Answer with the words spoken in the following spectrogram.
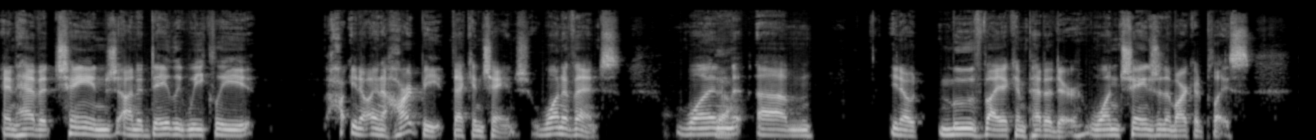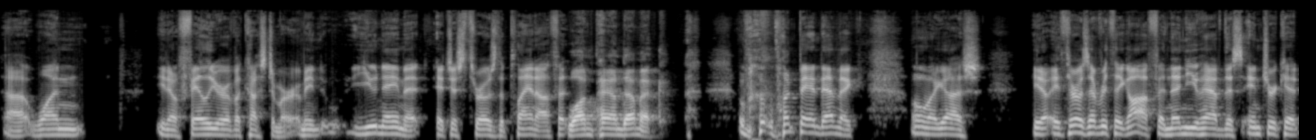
and have it change on a daily weekly you know in a heartbeat that can change one event one um, you know move by a competitor one change in the marketplace uh, one you know failure of a customer i mean you name it it just throws the plan off One pandemic. one pandemic oh my gosh you know it throws everything off and then you have this intricate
